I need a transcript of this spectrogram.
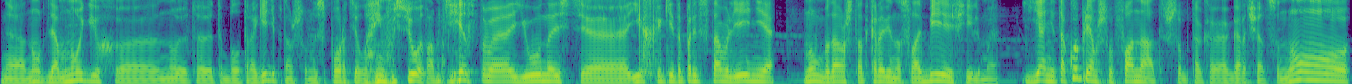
э, ну, для многих, ну, это, это была трагедия, потому что он испортил им все, там, детство, юность, их какие-то представления. Ну, потому что откровенно слабее фильмы. Я не такой прям, чтобы фанат, чтобы так огорчаться, но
